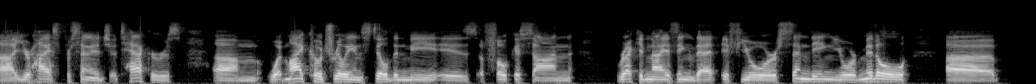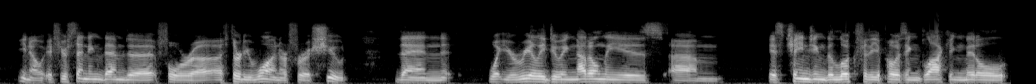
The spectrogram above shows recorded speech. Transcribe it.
uh, your highest percentage attackers. Um, what my coach really instilled in me is a focus on recognizing that if you're sending your middle uh, you know if you're sending them to for a 31 or for a shoot then what you're really doing not only is um, is changing the look for the opposing blocking middle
